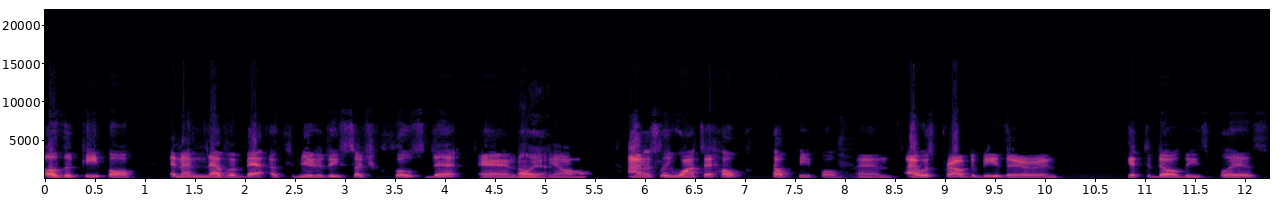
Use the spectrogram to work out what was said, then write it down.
other people. And I've never met a community such close knit and oh, yeah. you know honestly want to help help people. And I was proud to be there and get to know these players.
